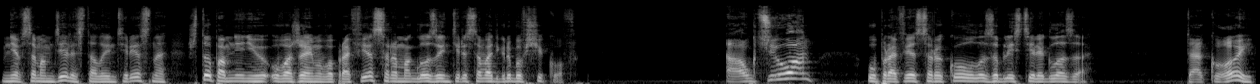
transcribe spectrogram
Мне в самом деле стало интересно, что, по мнению уважаемого профессора, могло заинтересовать гробовщиков. «Аукцион?» У профессора Коула заблестели глаза. «Такой,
